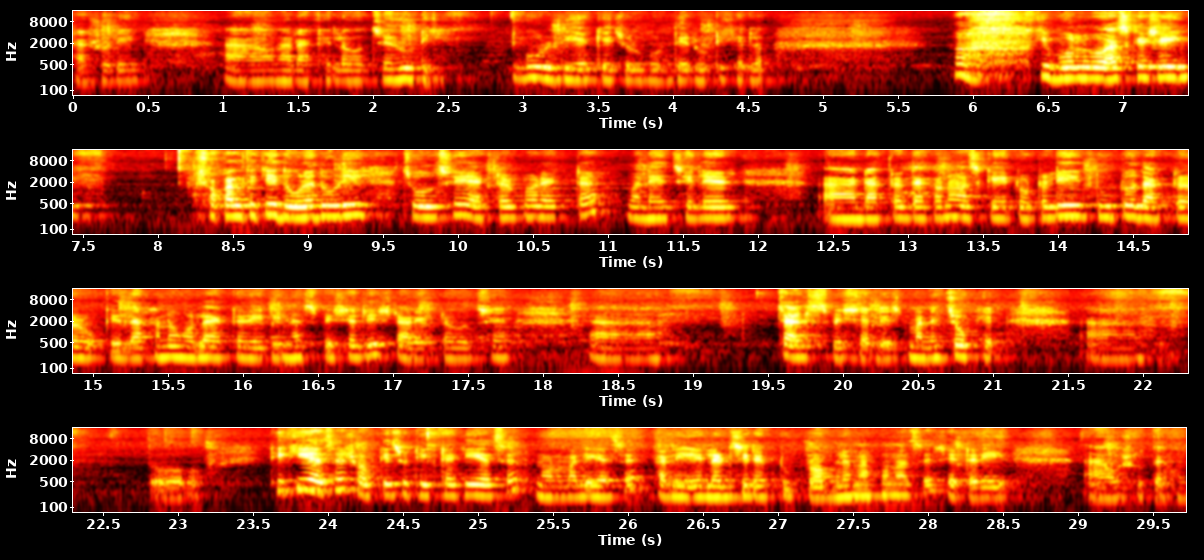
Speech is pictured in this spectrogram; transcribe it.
শাশুড়ি ওনারা খেলো হচ্ছে রুটি, গুড় দিয়ে, খেজুর গুড় দিয়ে রুটি খেলো। কি বলব, আজকে সেই সকাল থেকে দৌড়াদৌড়ি চলছে একটার পর একটা মানে ছেলের ডাক্তার দেখানো। আজকে টোটালি দুটো ডাক্তার ওকে দেখানো হলো। একটা রেটিনা স্পেশালিস্ট আর একটা হচ্ছে চাইল্ড স্পেশালিস্ট মানে চোখে। তো ঠিকই আছে সব কিছু ঠিকঠাকই আছে নর্মালি আছে। খালি অ্যালার্জির একটু প্রবলেম এখন আছে, সেটারই ওষুধ এখন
